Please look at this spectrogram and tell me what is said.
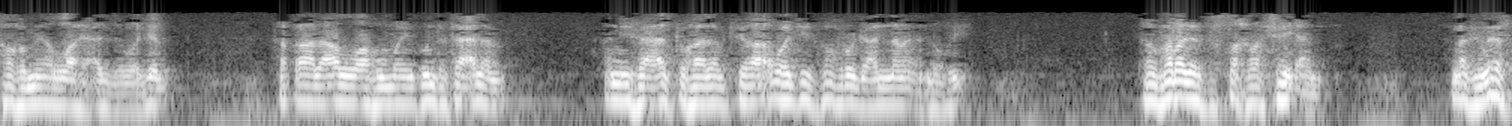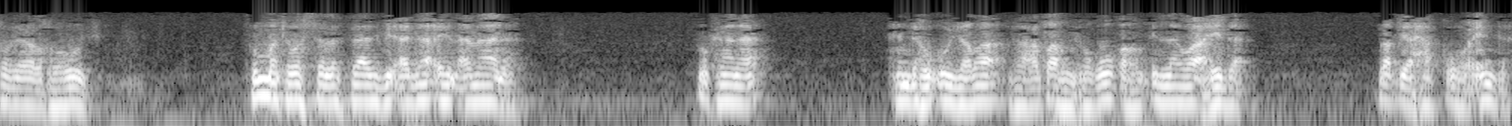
خوفا من الله عز وجل. فقال اللهم إن كنت تعلم أني فعلت هذا ابتغاء وجهك فاخرج عنا ما نحن فيه فانفرجت الصخرة شيئا لكن لا يستطيع الخروج. ثم توسل الثالث بأداء الأمانة. وكان عنده أجراء فأعطاهم حقوقهم إلا واحدا بقي حقه عنده.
